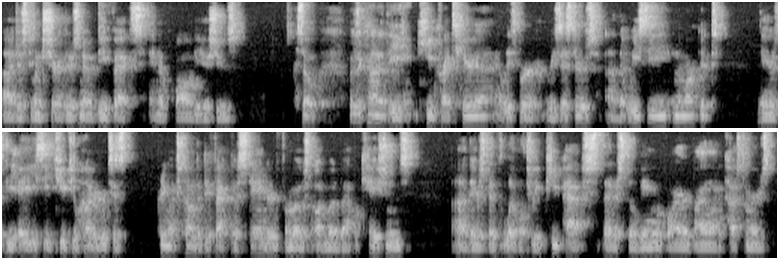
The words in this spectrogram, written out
uh, just to ensure there's no defects and no quality issues. So those are kind of the key criteria, at least for resistors uh, that we see in the market. There's the AEC Q200, which is pretty much come to the de facto standard for most automotive applications. Uh, there's the level three PPAPs that are still being required by a lot of customers.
